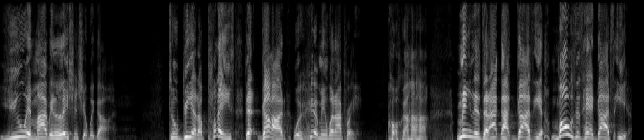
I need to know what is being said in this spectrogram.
you and my relationship with God to be at a place that God will hear me when I pray. Oh, Meaning is that I got God's ear. Moses had God's ear.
